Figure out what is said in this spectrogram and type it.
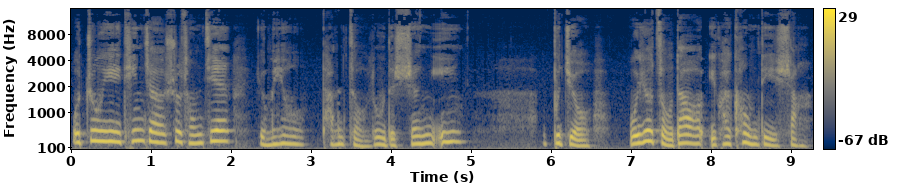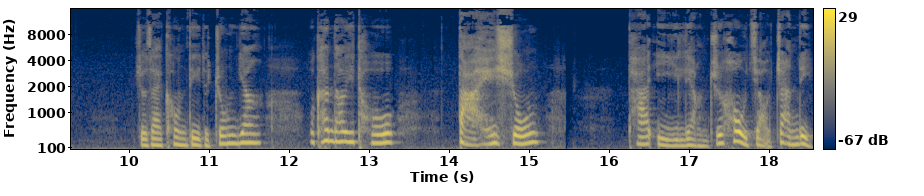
我注意听着树丛间有没有他们走路的声音。不久，我又走到一块空地上，就在空地的中央，我看到一头大黑熊。它以两只后脚站立，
